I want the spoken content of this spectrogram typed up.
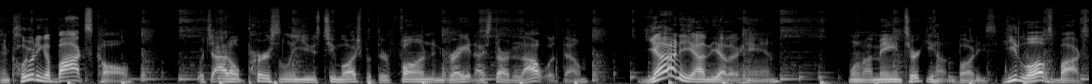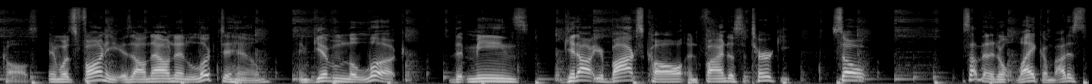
including a box call, which I don't personally use too much, but they're fun and great, and I started out with them. Yanni, on the other hand, one of my main turkey hunting buddies, he loves box calls. And what's funny is I'll now and then look to him and give him the look that means get out your box call and find us a turkey. So it's not that I don't like him, I just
